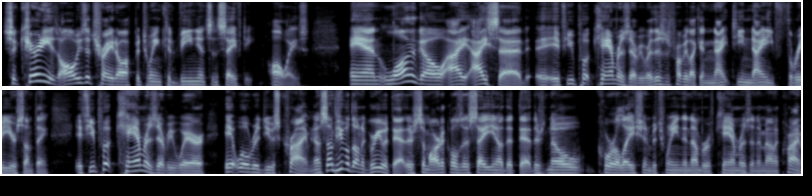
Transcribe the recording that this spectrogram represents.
security is always a trade-off between convenience and safety. Always. And long ago, I, I said if you put cameras everywhere, this was probably like in 1993 or something. If you put cameras everywhere, it will reduce crime. Now, some people don't agree with that. There's some articles that say, you know, that, that there's no correlation between the number of cameras and the amount of crime.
